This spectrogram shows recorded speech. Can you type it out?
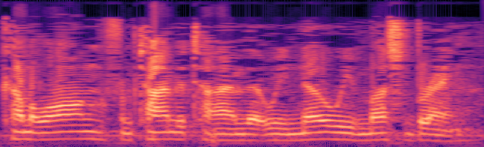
come along from time to time that we know we must bring.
